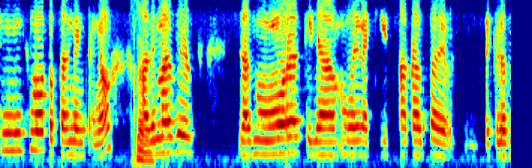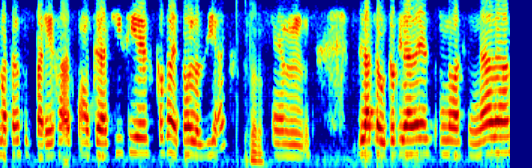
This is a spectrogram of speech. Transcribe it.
mismo totalmente, ¿no? Además de las morras que ya mueren aquí a causa de, que las matan sus parejas, como que aquí sí es cosa de todos los días. Claro. Em, las autoridades no hacen nada,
